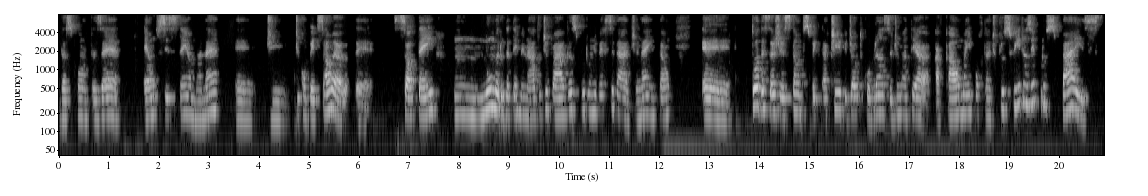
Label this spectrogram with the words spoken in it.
das contas é é um sistema, né, é, de, de competição, é, é, só tem um número determinado de vagas por universidade, né? Então, é, toda essa gestão de expectativa e de autocobrança, de manter a, a calma é importante para os filhos e para os pais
